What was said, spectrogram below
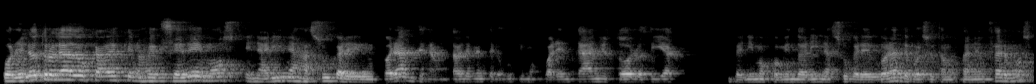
Por el otro lado, cada vez que nos excedemos en harinas, azúcares y edulcorantes, lamentablemente los últimos 40 años, todos los días venimos comiendo harina, azúcar y edulcorante, por eso estamos tan enfermos,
